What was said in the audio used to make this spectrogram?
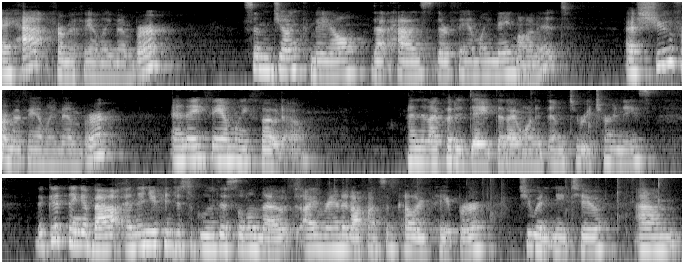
a hat from a family member, some junk mail that has their family name on it, a shoe from a family member, and a family photo. And then I put a date that I wanted them to return these. The good thing about, and then you can just glue this little note. I ran it off on some colored paper, but you wouldn't need to. Um,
